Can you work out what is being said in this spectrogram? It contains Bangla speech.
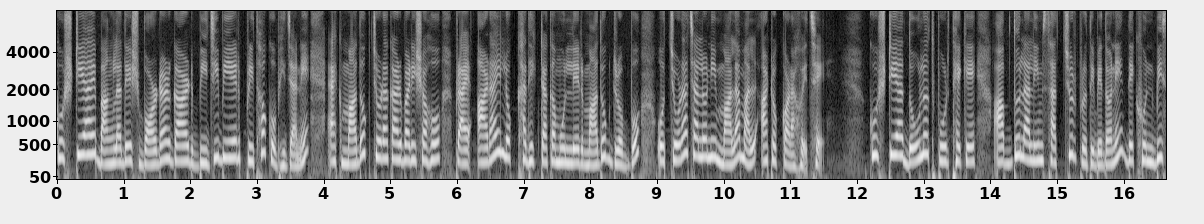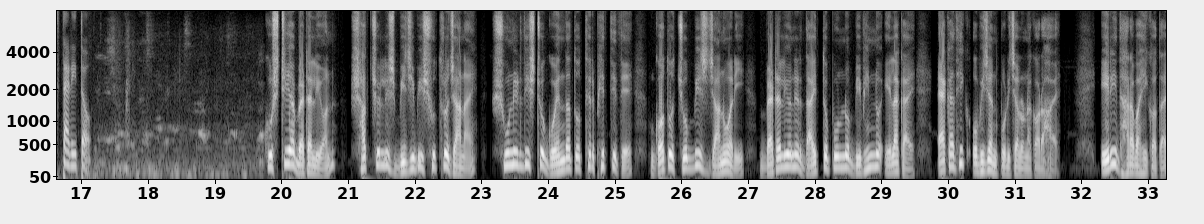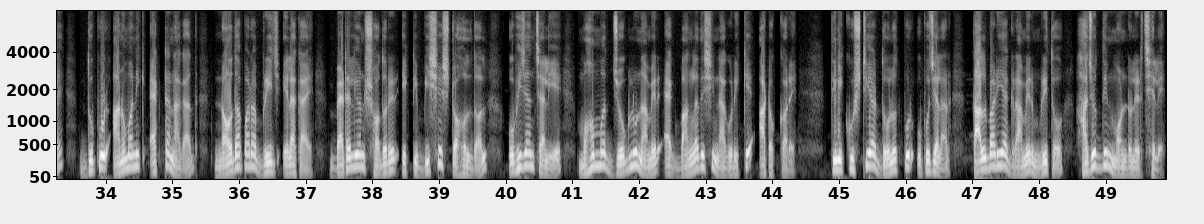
কুষ্টিয়ায় বাংলাদেশ বর্ডার গার্ড বিজিবিএর পৃথক অভিযানে এক মাদক চোরাকারবারি সহ প্রায় আড়াই লক্ষাধিক টাকা মূল্যের মাদকদ্রব্য ও চোরাচালনী মালামাল আটক করা হয়েছে। কুষ্টিয়া দৌলতপুর থেকে আব্দুল আলিম সাচ্চুর প্রতিবেদনে দেখুন বিস্তারিত। কুষ্টিয়া ব্যাটালিয়ন সাতচল্লিশ বিজিবি সূত্র জানায় সুনির্দিষ্ট গোয়েন্দা তথ্যের ভিত্তিতে গত ২৪ জানুয়ারি ব্যাটালিয়নের দায়িত্বপূর্ণ বিভিন্ন এলাকায় একাধিক অভিযান পরিচালনা করা হয়। এরই ধারাবাহিকতায় দুপুর আনুমানিক একটা নাগাদ নওদাপাড়া ব্রিজ এলাকায় ব্যাটালিয়ন সদরের একটি বিশেষ টহল দল অভিযান চালিয়ে মোহাম্মদ জগলু নামের এক বাংলাদেশি নাগরিককে আটক করে। তিনি কুষ্টিয়ার দৌলতপুর উপজেলার তালবাড়িয়া গ্রামের মৃত হাজুদ্দিন মণ্ডলের ছেলে।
